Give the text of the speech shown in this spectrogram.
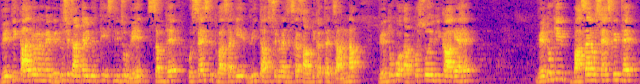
वैदिक काल के बारे में वेदों से जानकारी मिलती है। इसलिए जो वेद शब्द है, वो संस्कृत भाषा के विद धातु से बना जिसका शाब्दिक अर्थ है जानना। वेदों को अपुस्व भी कहा गया है। वेदों की भाषा है, वो संस्कृत है।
